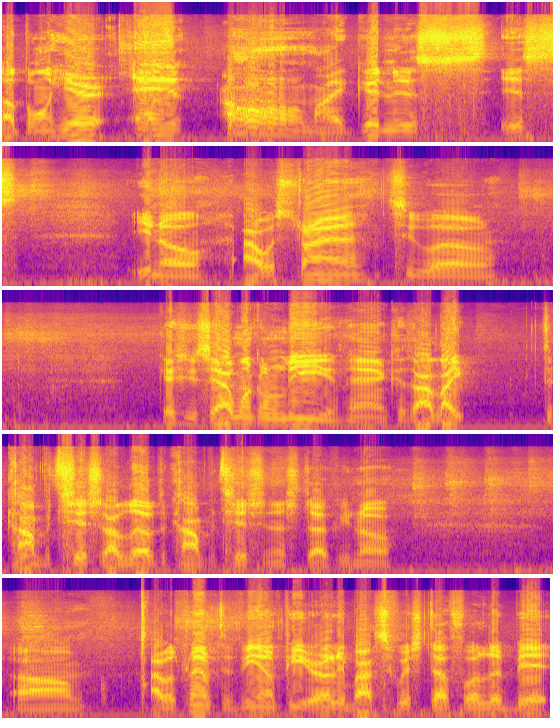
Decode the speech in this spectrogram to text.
up on here, and oh my goodness, it's, you know, I was trying to, uh, guess you say I wasn't going to leave, man, because I like the competition. I love the competition and stuff, you know. Um, I was playing with the VMP earlier, but I switched up for a little bit.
